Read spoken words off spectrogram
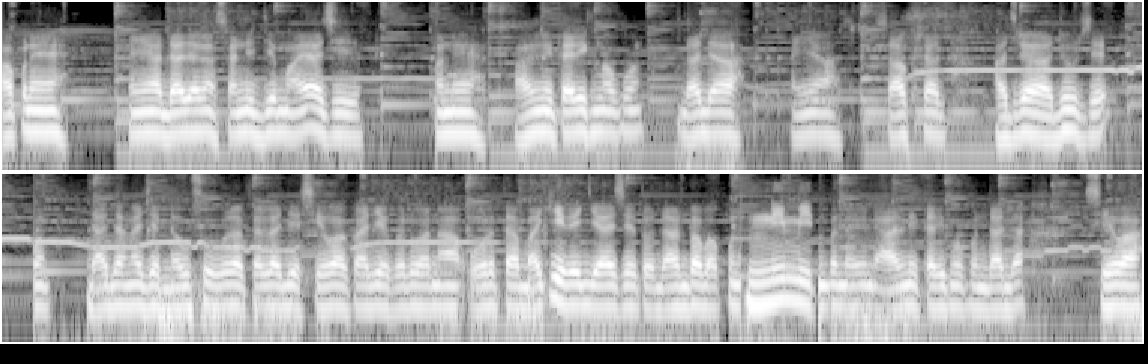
આપણે અહીંયા દાદાના સાનિધ્યમાં આવ્યા છીએ અને હાલની તારીખમાં પણ દાદા અહીંયા સાક્ષાત હાજરા હજુર છે. પણ દાદાના જે નવસો વર્ષ પહેલાં જે સેવા કાર્ય કરવાના ઓળતા બાકી રહી ગયા છે તો દાનબા બાપુ નિયમિત બનાવીને હાલની તારીખમાં પણ દાદા સેવા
